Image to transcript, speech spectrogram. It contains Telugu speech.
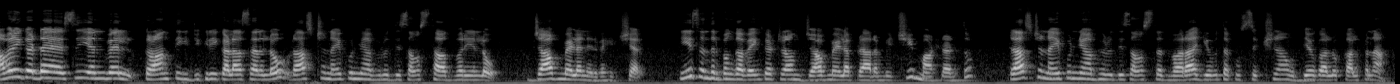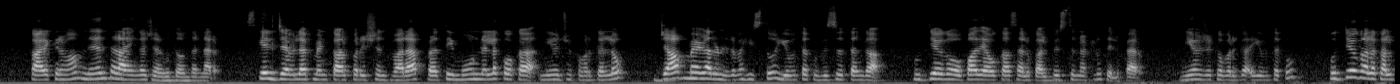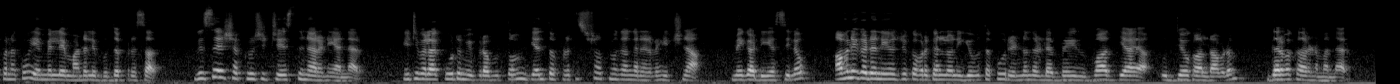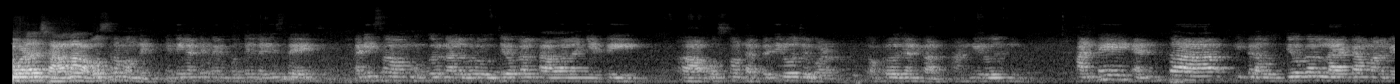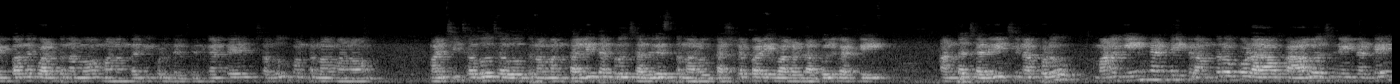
అవనిగడ్డ ఎస్సీఎన్వెల్ క్రాంతి డిగ్రీ కళాశాలలో రాష్ట్ర నైపుణ్యాభివృద్ధి సంస్థ ఆధ్వర్యంలో జాబ్ మేళా నిర్వహించారు. ఈ సందర్భంగా వెంకట్రామ్ జాబ్ మేళా ప్రారంభించి మాట్లాడుతూ రాష్ట్ర నైపుణ్యాభివృద్ధి సంస్థ ద్వారా యువతకు శిక్షణ ఉద్యోగాలు కల్పన కార్యక్రమం నిరంతరాయంగా జరుగుతోందన్నారు. స్కిల్ డెవలప్మెంట్ కార్పొరేషన్ ద్వారా ప్రతి మూడు నెలలకు ఒక నియోజకవర్గంలో జాబ్ మేళాలు నిర్వహిస్తూ యువతకు విస్తృతంగా ఉద్యోగ ఉపాధి అవకాశాలు కల్పిస్తున్నట్లు తెలిపారు. నియోజకవర్గ యువతకు ఉద్యోగాల కల్పనకు ఎమ్మెల్యే మండలి బుద్ధప్రసాద్ విశేష కృషి చేస్తున్నారని అన్నారు. ఇటీవల కూటమి ప్రభుత్వం ఎంతో ప్రతిష్టాత్మకంగా నిర్వహించిన మెగా డిఎస్సిలో అవనిగడ్డ నియోజకవర్గంలోని యువతకు రెండు వందల డెబ్బై ఐదు ఉపాధ్యాయ ఉద్యోగాలు రావడం గర్వకారణమన్నారు. కూడా చాలా అవసరం ఉంది. ఎందుకంటే మేము పొద్దున్న లెగిస్తే కనీసం ముగ్గురు నలుగురు ఉద్యోగాలు కావాలని చెప్పి వస్తుంటారు ప్రతిరోజు కూడా. ఒక రోజు అని కాదు. అన్ని రోజులు అంటే ఎంత ఇక్కడ ఉద్యోగాలు లేక మనం ఇబ్బంది పడుతున్నామో మనందరికీ కూడా తెలుసు. ఎందుకంటే చదువుకుంటున్నాం మనం మంచి చదువు చదువుతున్నాం మన తల్లిదండ్రులు చదివిస్తున్నారు కష్టపడి వాళ్ళ డబ్బులు కట్టి అంత చదివించినప్పుడు మనకి ఏంటంటే ఇక్కడ అందరూ కూడా ఒక ఆలోచన ఏంటంటే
